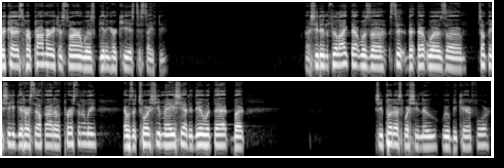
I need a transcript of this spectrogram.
because her primary concern was getting her kids to safety. Uh, she didn't feel like that was a that that was uh, something she could get herself out of personally. It was a choice she made. She had to deal with that, but she put us where she knew we would be cared for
